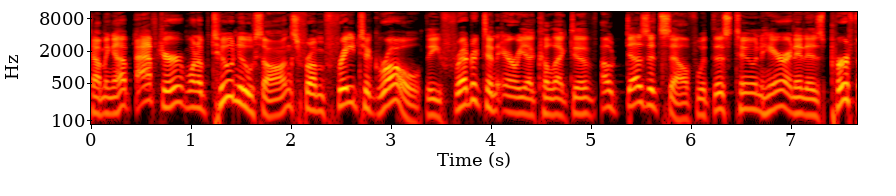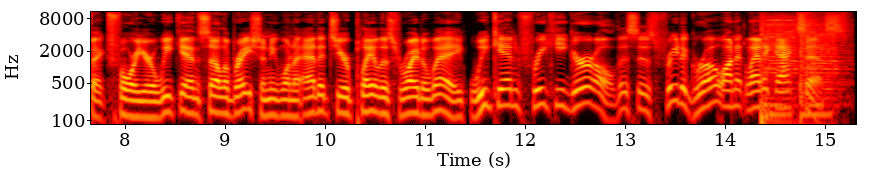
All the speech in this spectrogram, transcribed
coming up after one of two new songs from Free to Grow. The Fredericton area collective outdoes itself with this tune here, and it is perfect for your weekend celebration. And you want to add it to your playlist right away. Weekend Freaky Girl. This is Free to Grow on Atlantic Access.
